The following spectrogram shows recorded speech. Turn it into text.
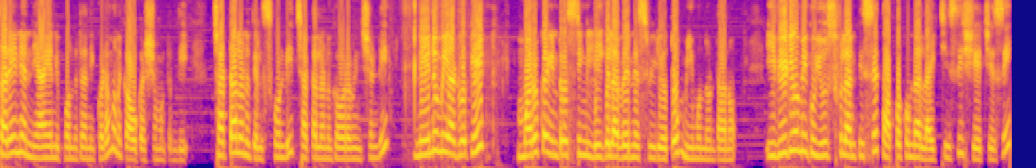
సరైన న్యాయాన్ని పొందడానికి కూడా మనకు అవకాశం ఉంటుంది. చట్టాలను తెలుసుకోండి చట్టాలను గౌరవించండి. నేను మీ అడ్వకేట్ మరొక ఇంట్రెస్టింగ్ లీగల్ అవేర్నెస్ వీడియోతో మీ ముందుంటాను. ఈ వీడియో మీకు యూస్ఫుల్ అనిపిస్తే తప్పకుండా లైక్ చేసి షేర్ చేసి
